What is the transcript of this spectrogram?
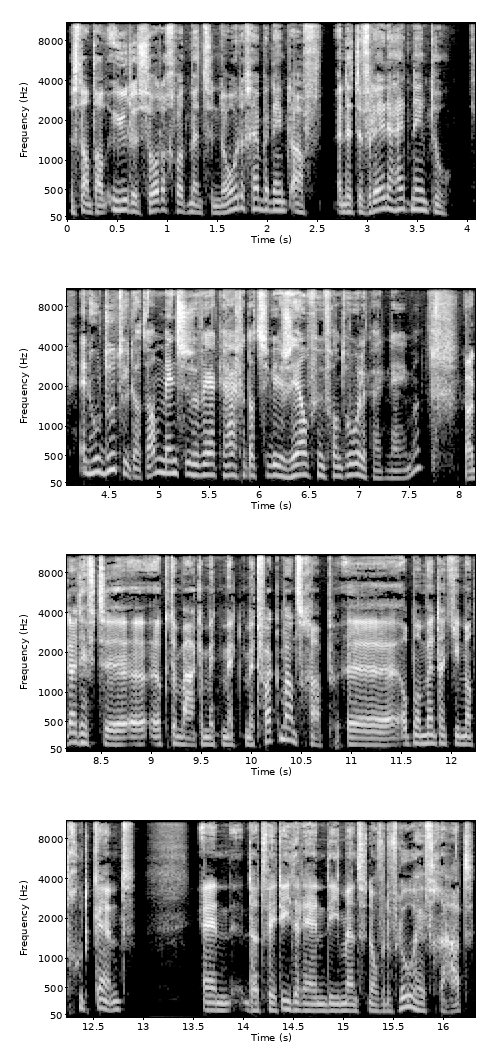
Dus het aantal uren zorg wat mensen nodig hebben neemt af. En de tevredenheid neemt toe. En hoe doet u dat dan? Mensen zover krijgen dat ze weer zelf hun verantwoordelijkheid nemen? Nou, dat heeft uh, ook te maken met, met, met vakmanschap. Uh, op het moment dat je iemand goed kent... en dat weet iedereen die mensen over de vloer heeft gehad...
